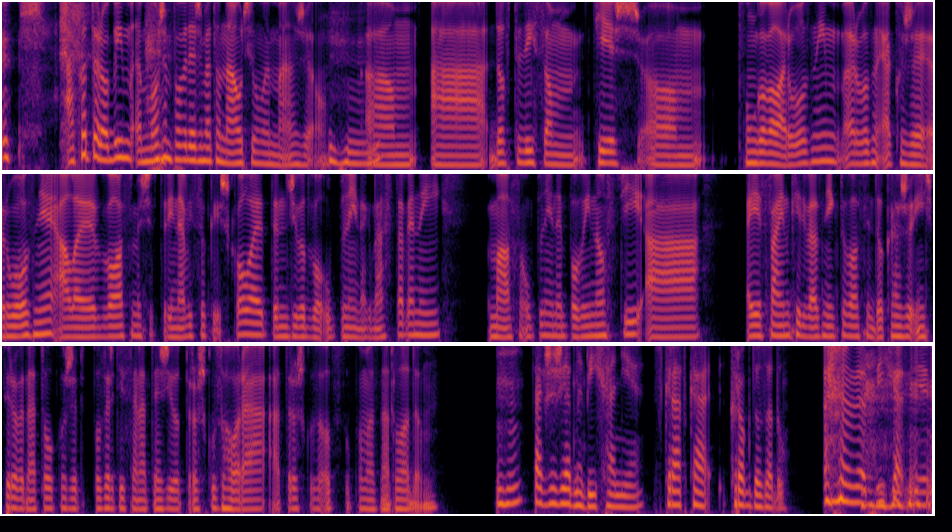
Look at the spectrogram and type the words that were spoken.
ako to robím? Môžem povedať, že ma to naučil môj manžel. Mm-hmm. Um, a dovtedy som tiež um, fungovala rôznym, rôzne, akože rôzne, ale bola som ešte vtedy na vysokej škole, ten život bol úplne inak nastavený, mala som úplne iné povinnosti a, a je fajn, keď vás niekto vlastne dokáže inšpirovať na toľko, že pozrite sa na ten život trošku z hora a trošku s odstupom a s nadhľadom. Uh-huh. Takže žiadne dýchanie, skrátka krok dozadu. Dýcha, nie,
